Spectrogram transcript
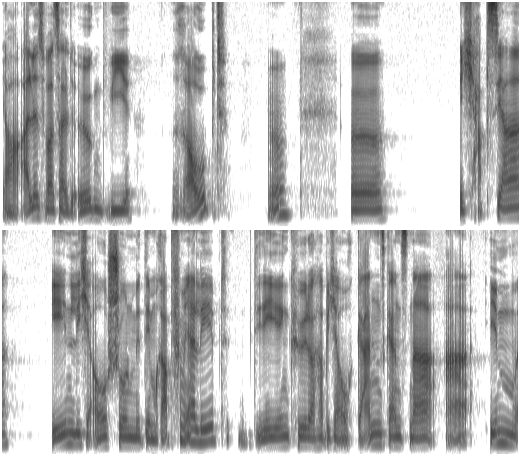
Ja, alles, was halt irgendwie raubt. Ja. Äh, ich habe es ja ähnlich auch schon mit dem Rapfen erlebt. Den Köder habe ich auch ganz, ganz nah im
